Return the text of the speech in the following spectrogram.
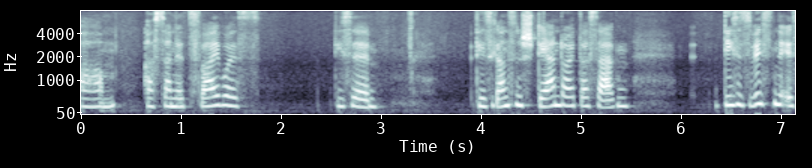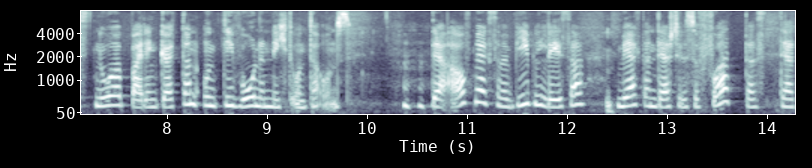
ähm, aus Daniel 2, wo es diese, diese ganzen Sterndeuter sagen, dieses Wissen ist nur bei den Göttern und die wohnen nicht unter uns. Der aufmerksame Bibelleser merkt an der Stelle sofort, dass der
